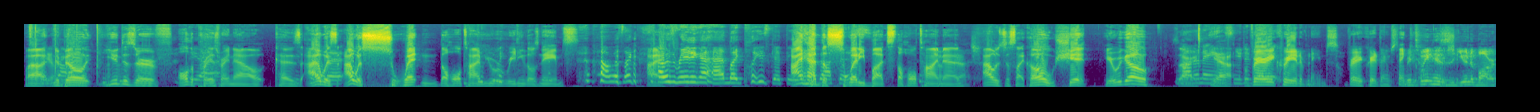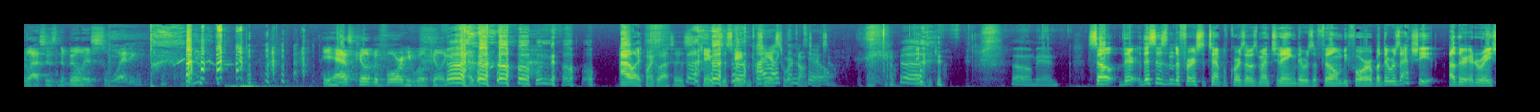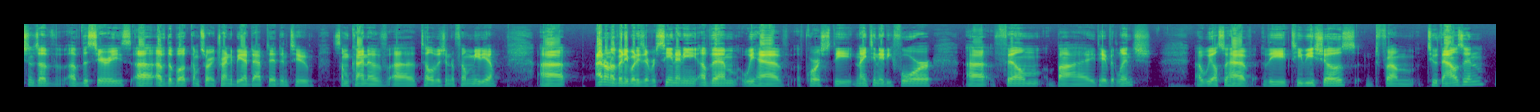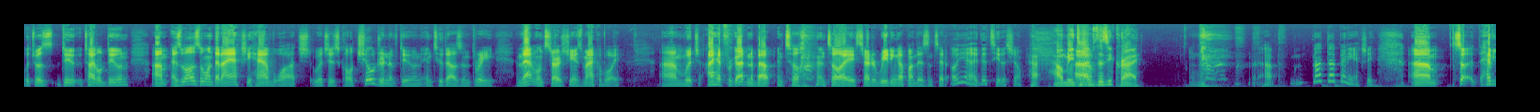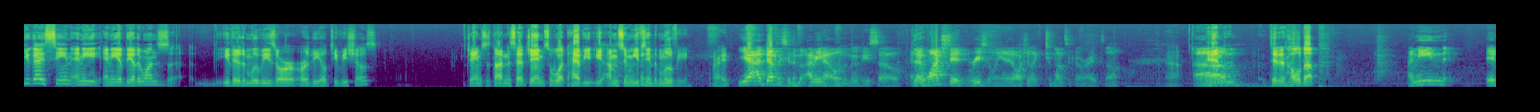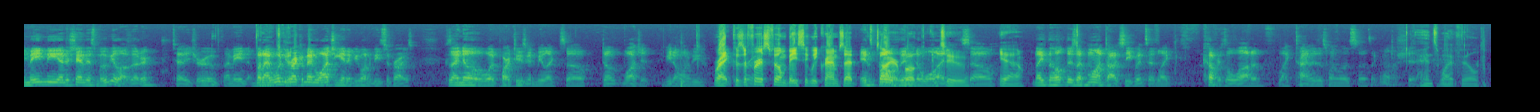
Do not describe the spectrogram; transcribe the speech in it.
Wow, Yeah. Nabil, you uh-huh. deserve all the Yeah. praise right now because I was it. I was sweating the whole time you were reading those names. I was like, I, I- was reading ahead, like, please get these. I had the this. sweaty butts the whole time, oh, man. gosh. I was just like, oh shit, here we go. Lot Sorry. of names. Yeah, You very great. creative names. Very creative names. Thank Between you. Between his Unabomber glasses, Nabil is sweating. he has killed before. He will kill again. Okay. Oh no. I like my glasses. James is hating because he I has like to work them contacts too. now. Oh man. So there, this isn't the first attempt. Of course, I was mentioning there was a film before, but there was actually other iterations of of the series uh, of the book. I'm sorry, trying to be adapted into some kind of uh, television or film media. Uh, I don't know if anybody's ever seen any of them. We have, of course, the 1984 uh, film by David Lynch. Uh, we also have the TV shows from 2000, which was du- titled Dune, um, as well as the one that I actually have watched, which is called Children of Dune in 2003, and that one stars James McAvoy, um, which I had forgotten about until until I started reading up on this and said, "Oh yeah, I did see this show." How, how many times Um, does he cry? Uh, not that many actually. Um, so, have you guys seen any any of the other ones, either the movies or or the old TV shows? James is nodding his head. James, what have you? I'm assuming you've seen the movie, right? yeah, I've definitely seen the. mo- I mean, I own the movie, so and I watched it recently. I watched it like two months ago, right? So, Yeah. um, and did it hold up? I mean, it made me understand this movie a lot better. To tell you the truth, I mean, but Oh, I wouldn't good. recommend watching it if you want to be surprised, because I know what part two is going to be like. So don't watch it if you don't want to be. Right, because the first film basically crams that It's entire book into one, into so yeah. like the whole there's a montage sequence that like covers a lot of like time that this one was. So it's like oh shit. Hence Whitefield.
